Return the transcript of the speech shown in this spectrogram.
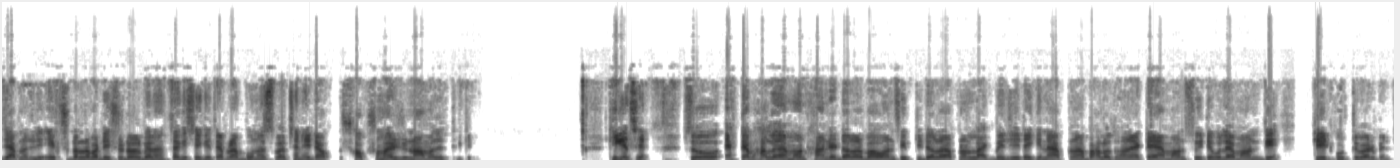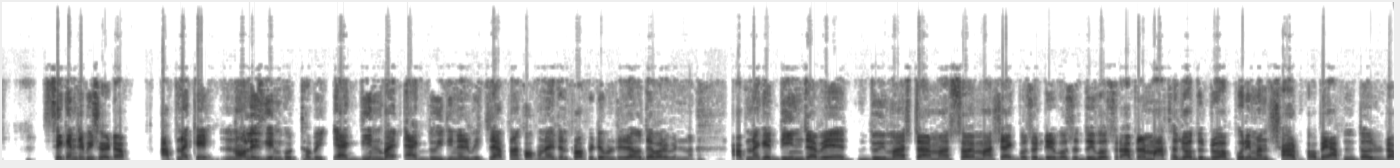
যে আপনার যদি একশো ডলার বা দেড়শো ডলার ব্যালেন্স থাকে, সেক্ষেত্রে আপনারা বোনাস পাচ্ছেন। এটা সব সময়ের জন্য আমাদের থেকে। ঠিক আছে? সো একটা ভালো অ্যামাউন্ট হান্ড্রেড ডলার বা ওয়ান ফিফটি ডলার আপনার লাগবে, যেটা কিনা আপনার ভালো ধরনের একটা অ্যামাউন্ট সুইটেবল অ্যামাউন্ট দিয়ে ট্রেড করতে পারবেন। সেকেন্ড যে বিষয়টা, আপনাকে নলেজ গেইন করতে হবে। একদিন বা এক দুই দিনের ভিতরে আপনার কখনো একজন প্রফিটেবল ট্রেডার হতে পারবেন না। আপনাকে দিন যাবে দুই মাস, চার মাস, ছয় মাস, এক বছর, দেড় বছর, দুই বছর। আপনার মাথা যতটা পরিমাণ শার্প হবে, আপনি ততটা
